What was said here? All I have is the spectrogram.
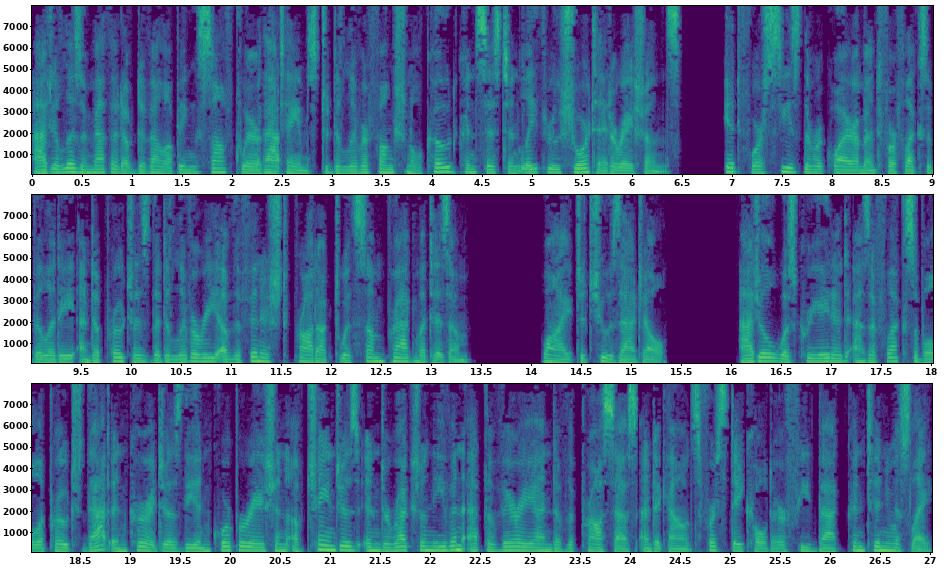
Agile is a method of developing software that aims to deliver functional code consistently through short iterations. It foresees the requirement for flexibility and approaches the delivery of the finished product with some pragmatism. Why to choose Agile? Agile was created as a flexible approach that encourages the incorporation of changes in direction even at the very end of the process and accounts for stakeholder feedback continuously.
